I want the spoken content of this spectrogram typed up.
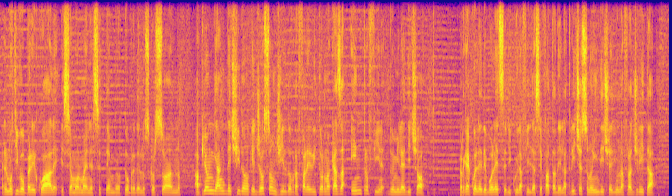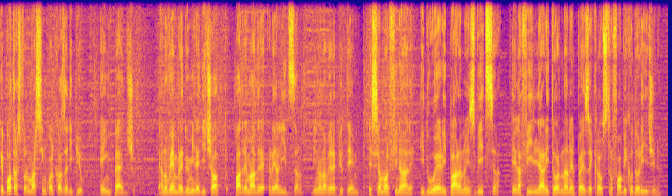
È il motivo per il quale, e siamo ormai nel settembre-ottobre dello scorso anno, a Pyongyang decidono che Jo Song-gil dovrà fare ritorno a casa entro fine 2018 perché quelle debolezze di cui la figlia si è fatta delatrice sono indice di una fragilità che può trasformarsi in qualcosa di più e in peggio. E a novembre 2018 padre e madre realizzano di non avere più tempo e siamo al finale. I due riparano in Svizzera e la figlia ritorna nel paese claustrofobico d'origine.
